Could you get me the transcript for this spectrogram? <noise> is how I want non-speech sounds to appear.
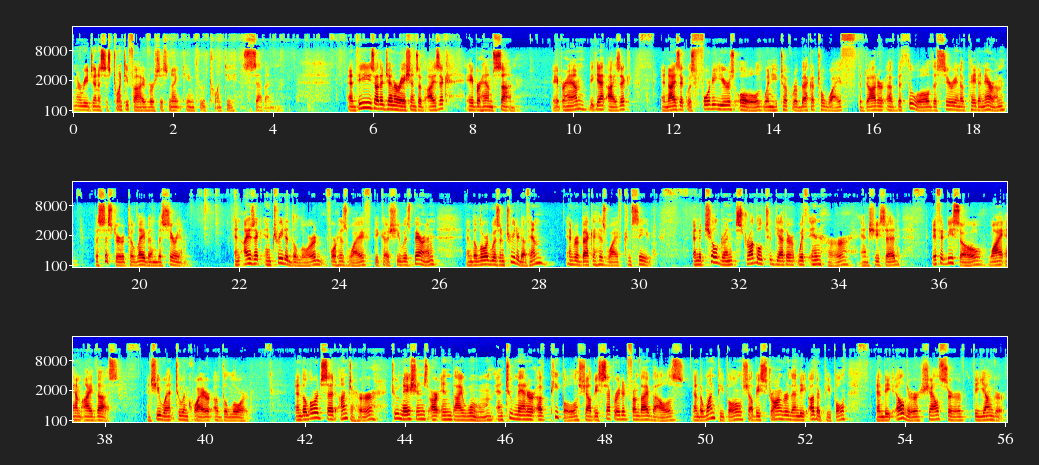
I'm going to read Genesis 25, verses 19 through 27. And these are the generations of Isaac, Abraham's son. Abraham begat Isaac, and Isaac was 40 years old when he took Rebekah to wife, the daughter of Bethuel, the Syrian of Padanaram, the sister to Laban the Syrian. And Isaac entreated the Lord for his wife because she was barren, and the Lord was entreated of him and Rebekah his wife conceived. And the children struggled together within her, and she said, If it be so, why am I thus? And she went to inquire of the Lord. And the Lord said unto her, Two nations are in thy womb, and two manner of people shall be separated from thy bowels, and the one people shall be stronger than the other people, and the elder shall serve the younger.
